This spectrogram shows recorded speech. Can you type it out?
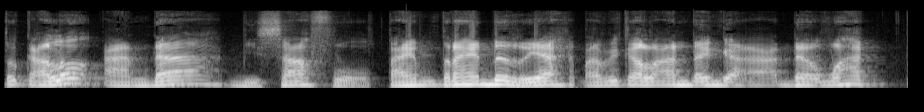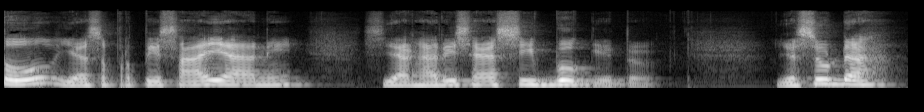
itu kalau Anda bisa full time trader ya. Tapi kalau Anda nggak ada waktu, ya seperti saya nih, siang hari saya sibuk gitu. Ya sudah,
